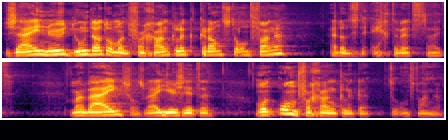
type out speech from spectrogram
Zij nu doen dat om een vergankelijke krans te ontvangen. dat is de echte wedstrijd. Maar wij, zoals wij hier zitten, om een onvergankelijke te ontvangen.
